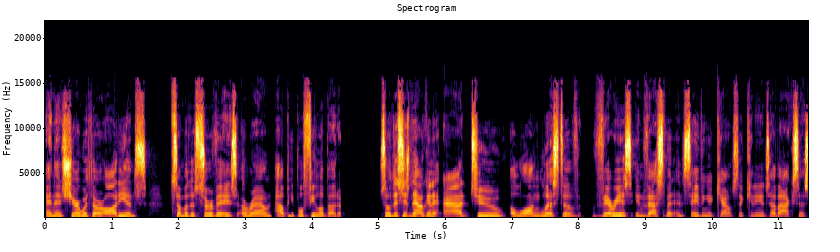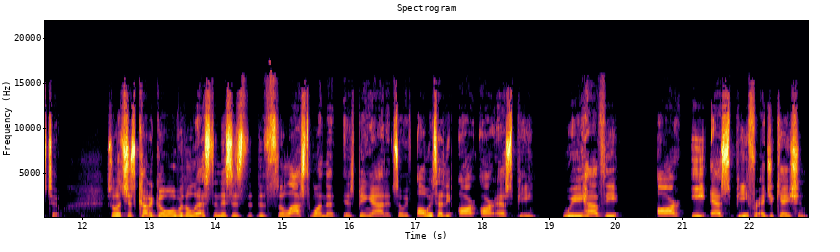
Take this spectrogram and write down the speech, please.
and then share with our audience some of the surveys around how people feel about it. So this is now going to add to a long list of various investment and saving accounts that Canadians have access to. So let's just kind of go over the list, and this is this is the last one that is being added. So we've always had the RRSP. We have the RESP for education.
